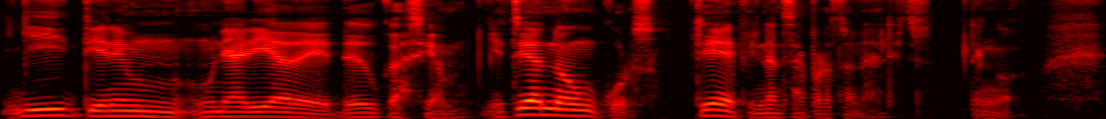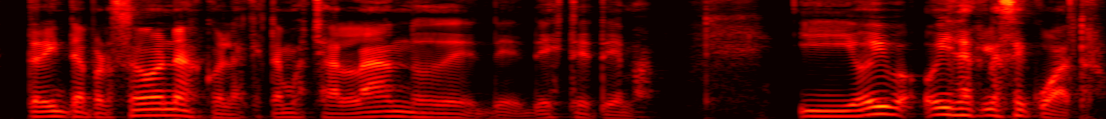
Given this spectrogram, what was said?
Y tiene un, área de, educación. Y estoy dando un curso, de finanzas personales. Tengo 30 personas con las que estamos charlando de, este tema. Y hoy, hoy es la clase 4.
